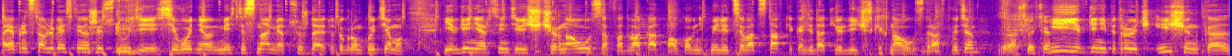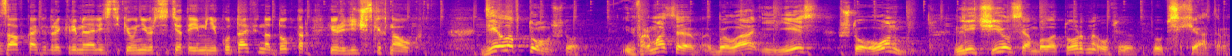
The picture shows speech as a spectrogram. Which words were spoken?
А я представлю гостей нашей студии. Сегодня вместе с нами обсуждают эту громкую тему Евгений Арсентьевич Черноусов, адвокат, полковник милиции в отставке, кандидат юридических наук. Здравствуйте. Здравствуйте. И Евгений Петрович Ищенко, зав. кафедры криминалистики университета имени Кутафина, доктор юридических наук. Дело в том, что информация была и есть, что он лечился амбулаторно у, у психиатра.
